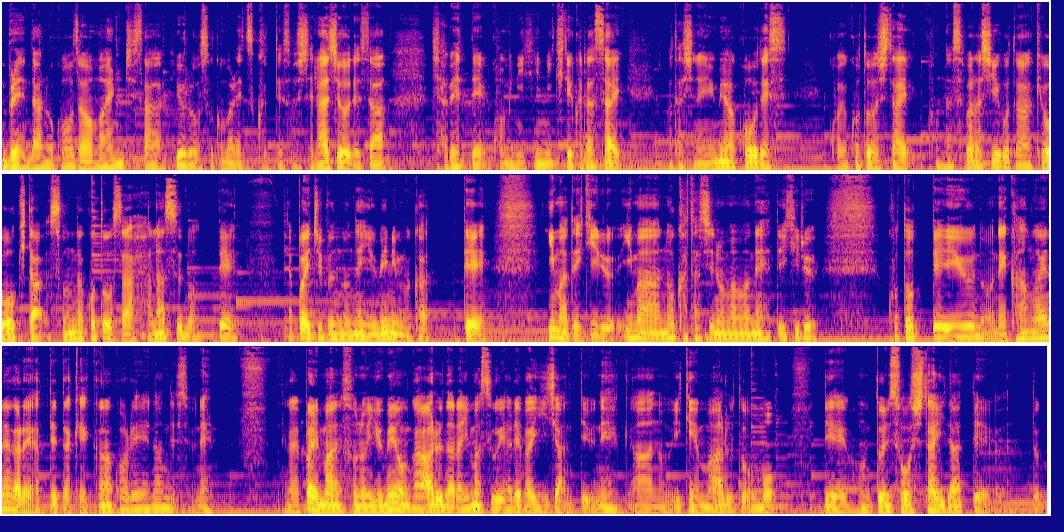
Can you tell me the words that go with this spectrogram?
ブレンダーの講座を毎日さ夜遅くまで作ってそしてラジオでさ喋ってコミュニティに来てください。私の夢はこうです。こういうことをしたい。こんな素晴らしいことが今日起きた。そんなことをさ話すのってやっぱり自分のね夢に向かって今できる。今の形のままねできることっていうのをね考えながらやってた結果がこれなんですよね。だからやっぱりまあその夢音があるなら今すぐやればいいじゃんっていうねあの意見もあると思う。で本当にそうしたいだって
